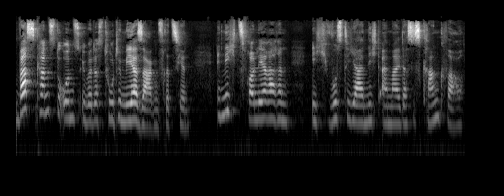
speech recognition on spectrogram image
Was kannst du uns über das Tote Meer sagen, Fritzchen? Nichts, Frau Lehrerin. Ich wusste ja nicht einmal, dass es krank war.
